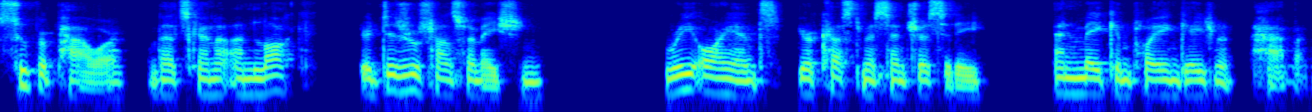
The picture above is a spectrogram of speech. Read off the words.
superpower that's going to unlock your digital transformation, reorient your customer centricity, and make employee engagement happen.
